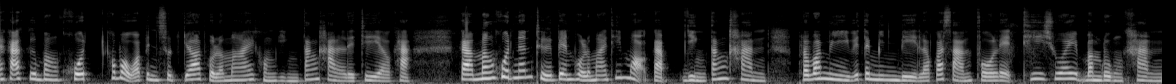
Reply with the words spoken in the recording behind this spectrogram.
นะคะ คือมังคุดเขาบอกว่าเป็นสุดยอดผลไม้ของหญิงตั้งครรภ์เลยทีเดียวค่ะกับมังคุดนั้นถือเป็นผลไม้ที่เหมาะกับหญิงตั้งครรภ์เพราะว่ามีวิตามินบีแล้วก็สารโฟเลตที่ช่วยบำรุงครรภ์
